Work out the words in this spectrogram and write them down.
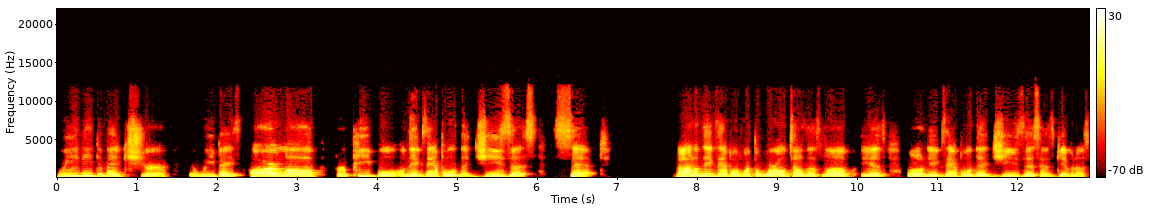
we need to make sure that we base our love for people on the example that Jesus set. Not on the example of what the world tells us love is, but on the example that Jesus has given us.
